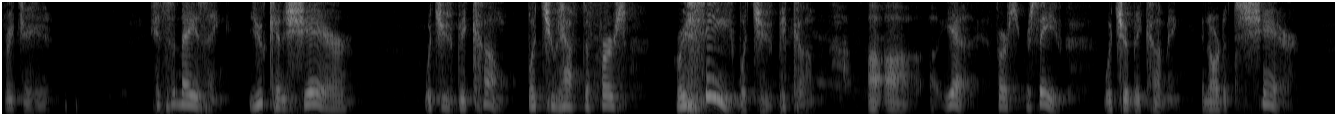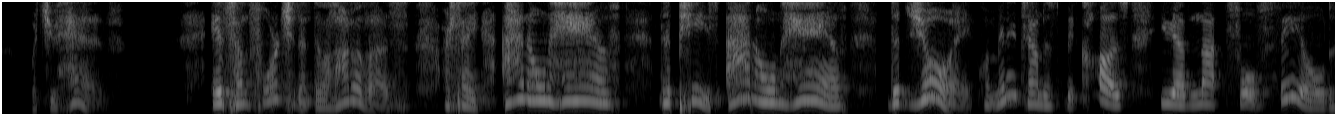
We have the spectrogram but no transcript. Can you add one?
preacher here. It's amazing. You can share what you've become, but you have to first receive what you've become. Uh, uh, yeah, first receive what you're becoming in order to share what you have. It's unfortunate that a lot of us are saying, I don't have the peace. I don't have the joy. Well, many times it's because you have not fulfilled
